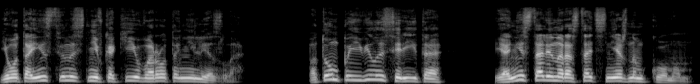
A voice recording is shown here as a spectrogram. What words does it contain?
Его таинственность ни в какие ворота не лезла. Потом появилась Рита, и они стали нарастать снежным комом.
